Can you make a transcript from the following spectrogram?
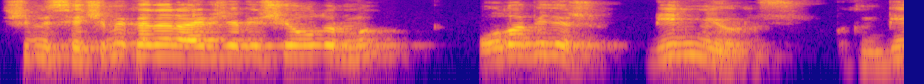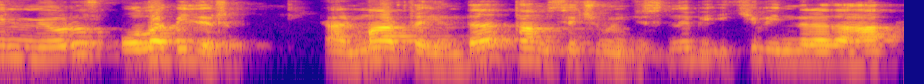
Şimdi seçime kadar ayrıca bir şey olur mu? Olabilir. Bilmiyoruz. Bakın bilmiyoruz olabilir. Yani Mart ayında tam seçim öncesinde bir 2000 lira daha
